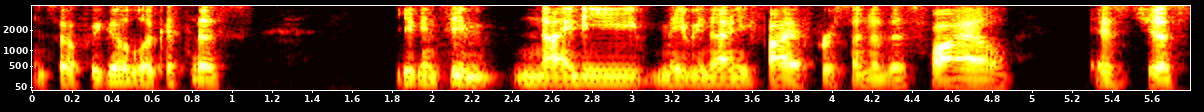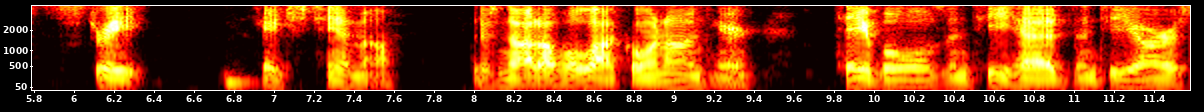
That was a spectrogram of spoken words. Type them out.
And so if we go look at this, you can see 90, maybe 95% of this file is just straight HTML. There's not a whole lot going on here, tables and T-heads and TRs.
